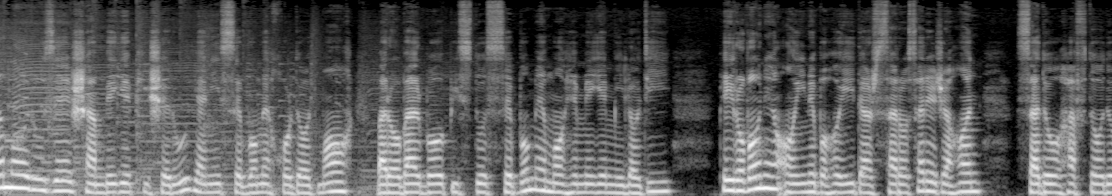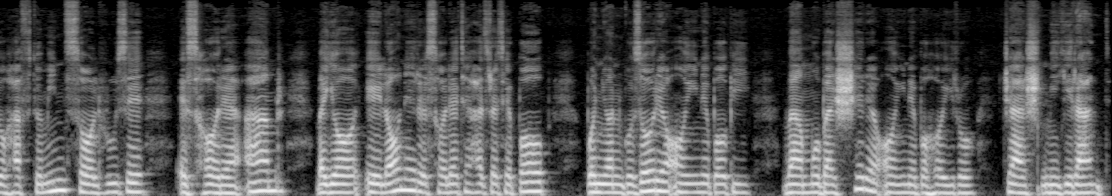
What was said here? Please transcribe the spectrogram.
و ما روز شنبه پیشرو یعنی سوم خرداد ماه برابر با 23 ماه می میلادی پیروان آین بهایی در سراسر جهان 177 مین سال روز اظهار امر و یا اعلان رسالت حضرت باب بنیانگذار آین بابی و مبشر آین بهایی رو جشن می‌گیرند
